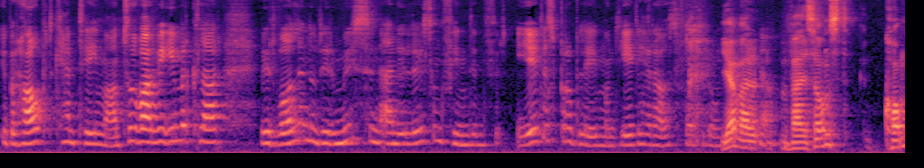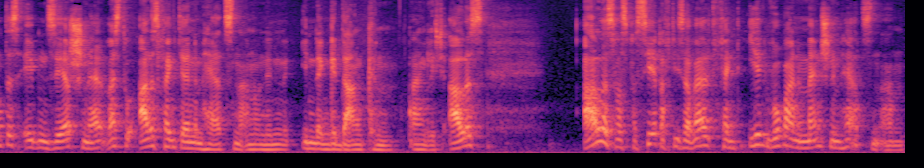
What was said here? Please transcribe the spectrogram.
überhaupt kein Thema. Und so war wie immer klar, wir wollen und wir müssen eine Lösung finden für jedes Problem und jede Herausforderung. Ja, weil, ja. weil sonst kommt es eben sehr schnell, weißt du, alles fängt ja in dem Herzen an und in, in den Gedanken eigentlich. Alles, alles, was passiert auf dieser Welt, fängt irgendwo bei einem Menschen im Herzen an.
